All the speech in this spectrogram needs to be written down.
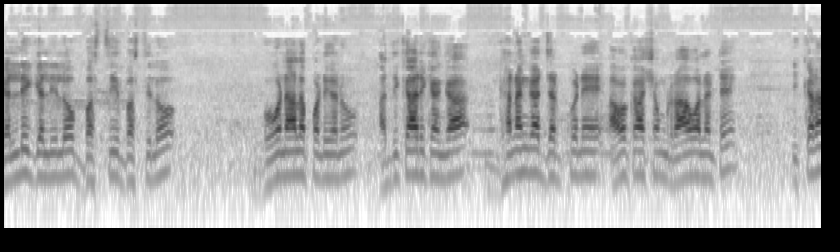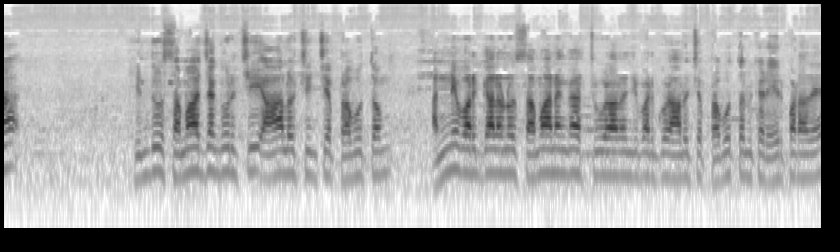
గల్లీ గల్లీలో బస్తీ బస్తీలో బోనాల పండుగను అధికారికంగా ఘనంగా జరుపుకునే అవకాశం రావాలంటే ఇక్కడ హిందూ సమాజం గురించి ఆలోచించే ప్రభుత్వం అన్ని వర్గాలను సమానంగా చూడాలని చెప్పి కూడా ఆలోచించే ప్రభుత్వం ఇక్కడ ఏర్పడాలి.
